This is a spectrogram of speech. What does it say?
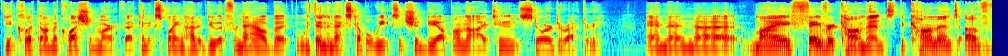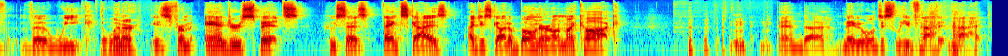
If you click on the question mark, that can explain how to do it for now. But within the next couple weeks, it should be up on the iTunes store directory. And then uh, my favorite comment, the comment of the week, The winner. is from Andrew Spitz, who says, Thanks, guys. I just got a boner on my cock. And uh, maybe we'll just leave that at that.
